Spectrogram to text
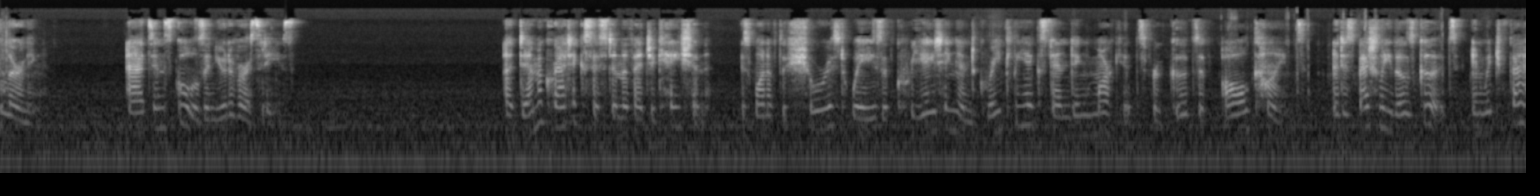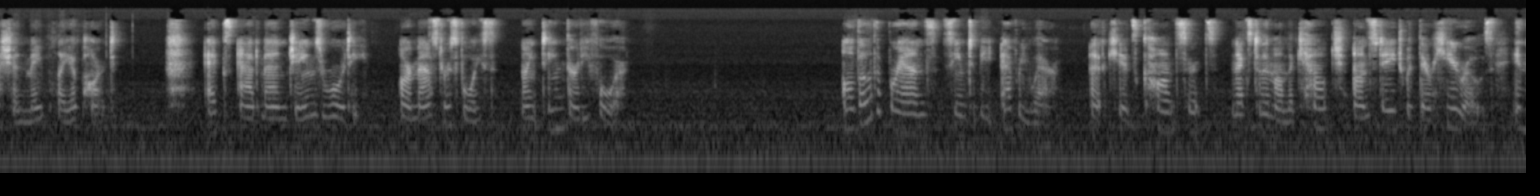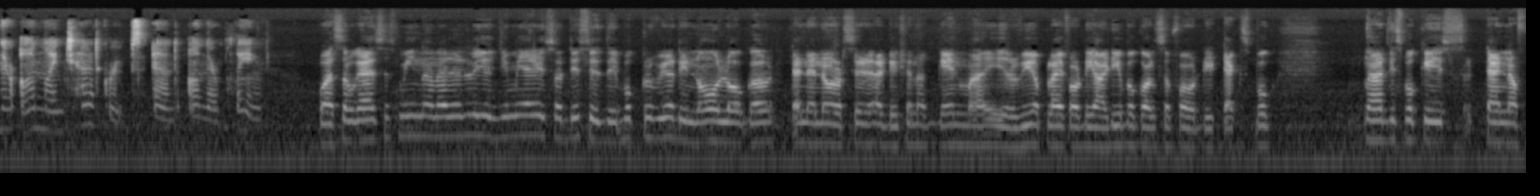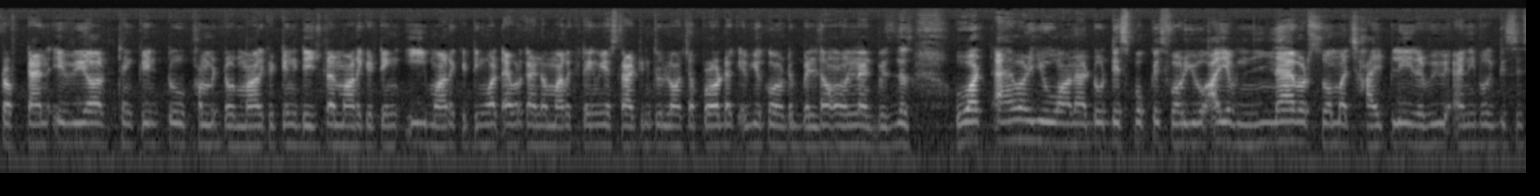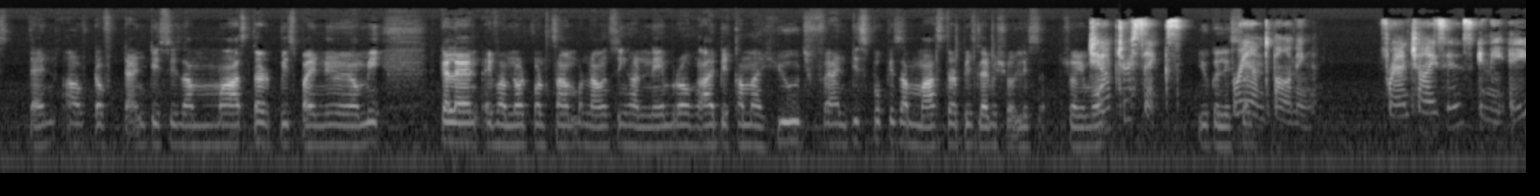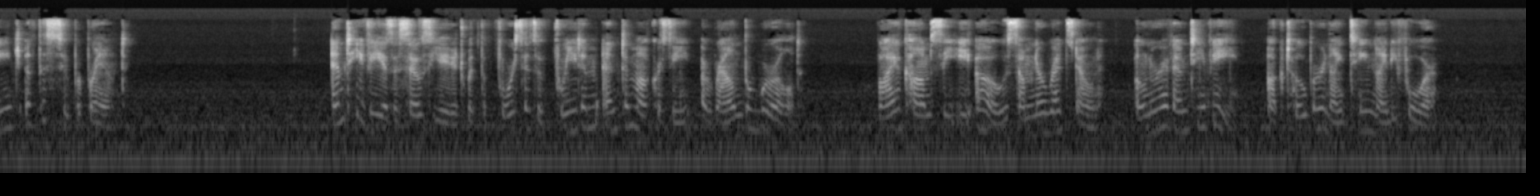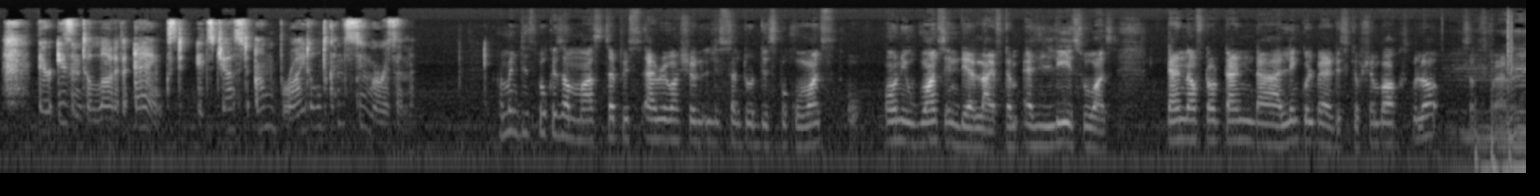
of learning. Ads in schools and universities. A democratic system of education is one of the surest ways of creating and greatly extending markets for goods of all kinds, and especially those goods in which fashion may play a part. Ex adman James Rorty, Our Master's Voice, 1934. Although the brands seem to be everywhere, at kids' concerts, next to them on the couch, on stage with their heroes, in their online chat groups, and on their playing What's up guys, it's me review Jimmy. So this is the book review, the No Logo 10 anniversary edition. Again my review apply for the audiobook also for the textbook uh, this book is 10 out of 10 if you are thinking to commit to marketing digital marketing e-marketing whatever kind of marketing we are starting to launch a product if you're going to build an online business whatever you wanna do this book is for you. I have never so much hypely review any book. This is 10 out of 10 this is a masterpiece by naomi Klein, if I'm not pronouncing her name wrong, I become a huge fan. This book is a masterpiece. Let me show listen, show you more. Chapter 6 You can listen. Brand Bombing Franchises in the Age of the Super Brand. MTV is associated with the forces of freedom and democracy around the world. Viacom CEO Sumner Redstone, owner of MTV, October 1994. There isn't a lot of angst, it's just unbridled consumerism. I mean, this book is a masterpiece. Everyone should listen to this book once, only once in their lifetime, at least once. 10 out of 10. The link will be in the description box below. Subscribe.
